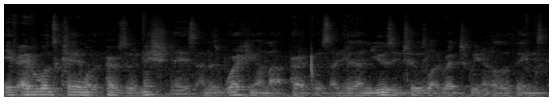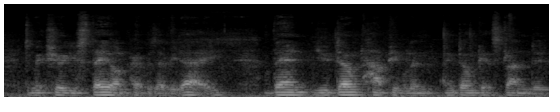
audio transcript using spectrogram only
if everyone's clear on what the purpose of admission is and is working on that purpose and you're then using tools like red to green and other things to make sure you stay on purpose every day, then you don't have people in and don't get stranded.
